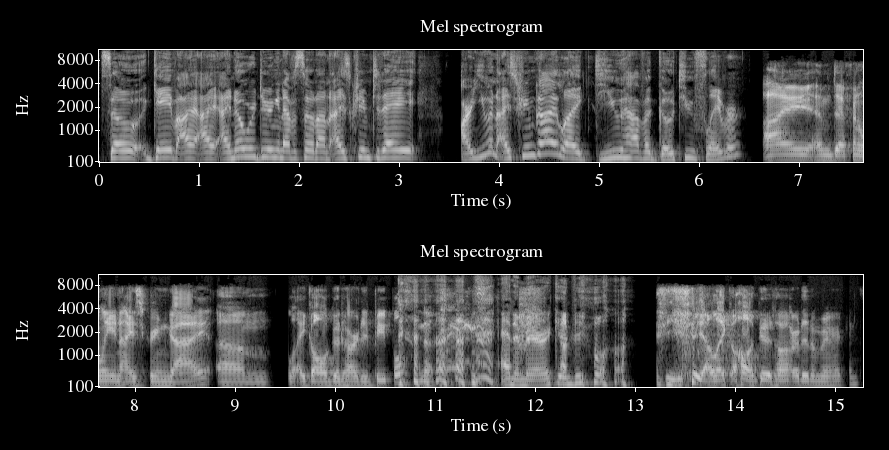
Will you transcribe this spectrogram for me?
So, Gabe, I, I, I know we're doing an episode on ice cream today. Are you an ice cream guy? Like, do you have a go-to flavor? I am definitely an ice cream guy, um, like all good-hearted people, no. and American people. yeah, like all good-hearted Americans.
